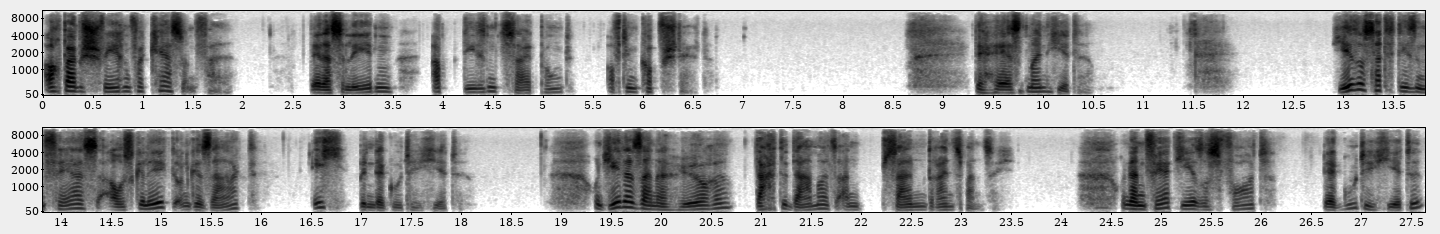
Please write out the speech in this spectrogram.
auch beim schweren Verkehrsunfall, der das Leben ab diesem Zeitpunkt auf den Kopf stellt. Der Herr ist mein Hirte. Jesus hat diesen Vers ausgelegt und gesagt, ich bin der gute Hirte. Und jeder seiner Hörer dachte damals an Psalm 23. Und dann fährt Jesus fort, der gute Hirte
